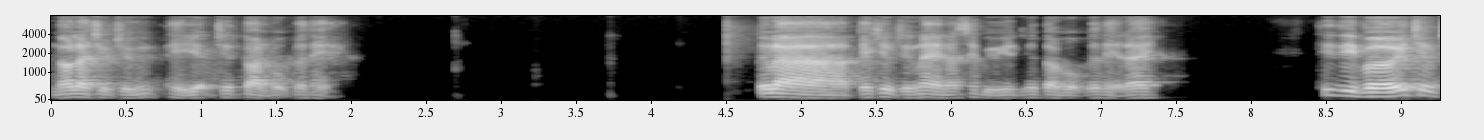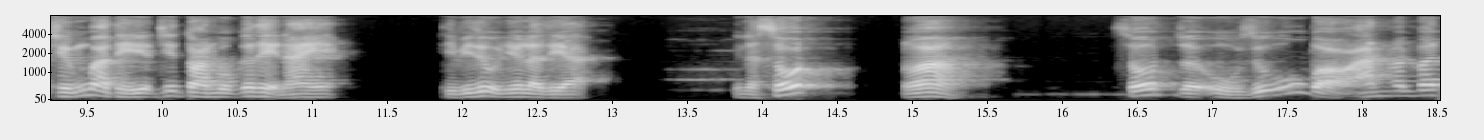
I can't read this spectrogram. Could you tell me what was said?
Nó là triệu chứng thể hiện trên toàn bộ cơ thể. Tức là cái triệu chứng này nó sẽ biểu hiện trên toàn bộ cơ thể đây thế thì với triệu chứng mà thể hiện trên toàn bộ cơ thể này thì ví dụ như là gì ạ? Như là sốt đúng không? Sốt rồi ủ rũ bỏ ăn vân vân.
